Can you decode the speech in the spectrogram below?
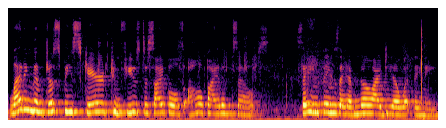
letting them just be scared, confused disciples all by themselves, saying things they have no idea what they mean.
